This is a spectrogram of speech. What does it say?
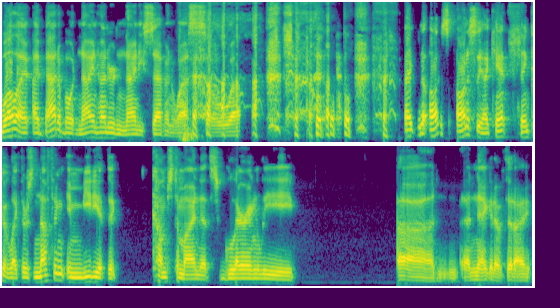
well, I, I bat about 997, Wes. So, uh, I, you know, honest, honestly, I can't think of like there's nothing immediate that comes to mind that's glaringly uh, a negative that I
